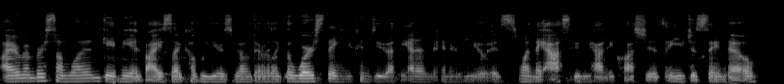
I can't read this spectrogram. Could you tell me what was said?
I remember someone gave me advice like a couple years ago. They were like, the worst thing you can do at the end of an interview is when they ask if you have any questions and you just say no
